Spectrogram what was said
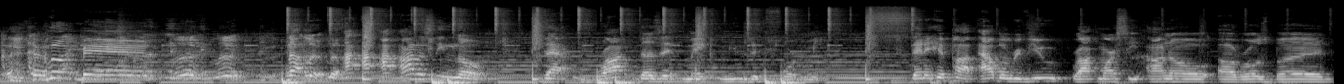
Look, man. Look, look. Nah, look, look. I, I, I honestly know that Roc doesn't make music for me. Then a hip hop album review: Roc Marciano, uh, Rosebudd,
